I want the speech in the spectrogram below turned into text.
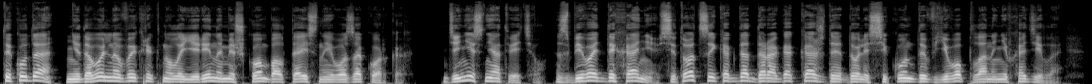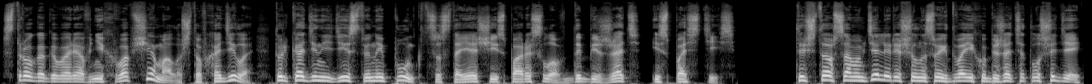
«Ты куда?» – недовольно выкрикнула Ирина мешком, болтаясь на его закорках. Денис не ответил. Сбивать дыхание в ситуации, когда дорога каждая доля секунды, в его планы не входила. Строго говоря, в них вообще мало что входило, только один единственный пункт, состоящий из пары слов – добежать и спастись. «Ты что, в самом деле решил на своих двоих убежать от лошадей?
